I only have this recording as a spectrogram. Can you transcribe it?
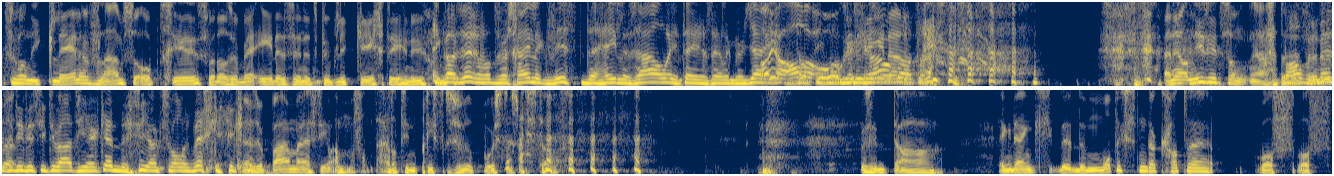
Zo van die kleine Vlaamse optredens, waar dan zo bij ene zin het publiek keert tegen u. Ik wou zeggen, want waarschijnlijk wist de hele zaal in tegenstelling tot jij. Oh ja, alle dat ogen de gingen zaal naar zat. de priester. En hij had niet zoiets van... Ja, Behalve de mensen die de situatie herkenden, die angstvallig wegkeken. En zo'n paar mensen die... "Ah, vandaar dat in de priester zoveel posters bestaat. Zit dat? Ik denk, de, de mottigste dat ik had, eh, was, was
